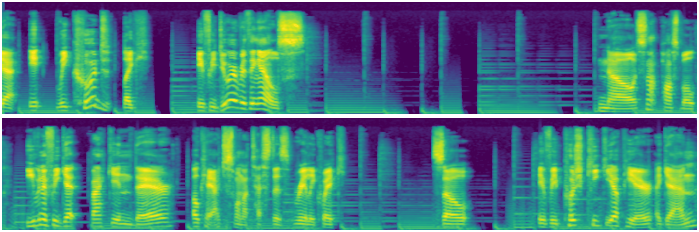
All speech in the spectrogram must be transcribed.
yeah, it we could like if we do everything else. No, it's not possible. Even if we get back in there. Okay, I just want to test this really quick. So if we push Kiki up here again,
